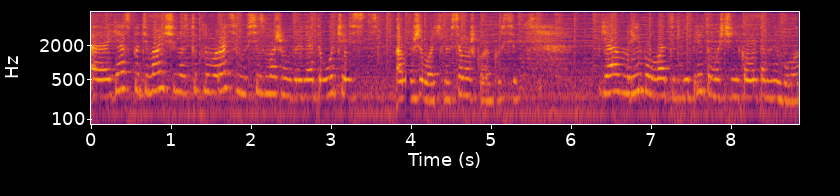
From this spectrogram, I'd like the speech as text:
Е, Я сподіваюся, що в наступному році ми всі зможемо прийняти участь, але вже очно, в цьому ж конкурсі. Я мрію побувати в Дніпрі, тому що ніколи там не була.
